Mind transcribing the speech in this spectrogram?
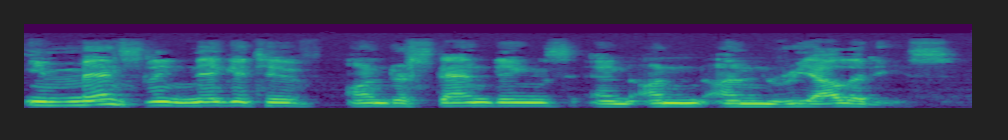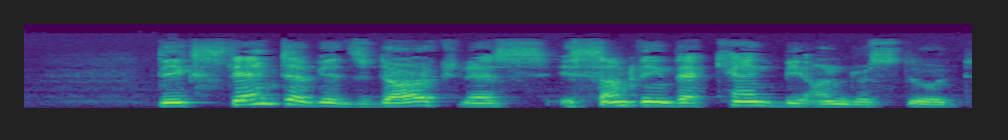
immensely negative understandings and un, unrealities. The extent of its darkness is something that can't be understood.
